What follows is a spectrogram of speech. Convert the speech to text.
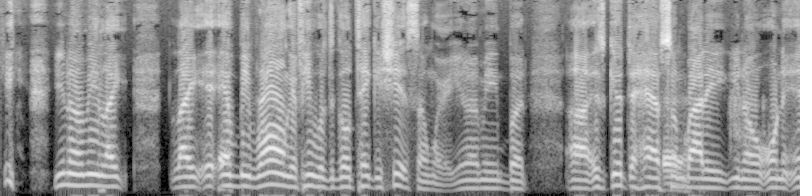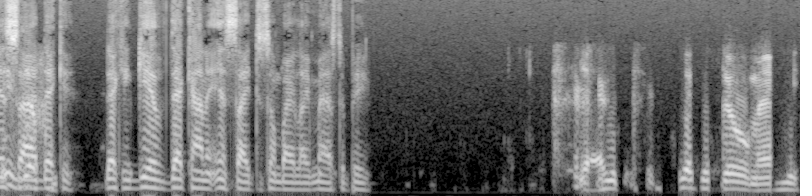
you know what I mean. Like like it, would be wrong if he was to go take a shit somewhere. You know what I mean. But uh, it's good to have somebody you know on the inside that can that can give that kind of insight to somebody like Master P. yeah, a dude, man. He,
